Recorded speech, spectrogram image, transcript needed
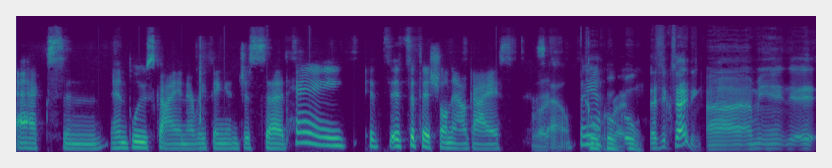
X and and Blue Sky and everything and just said, "Hey, it's it's official now, guys." Right. So, Cool, yeah. cool, Right. cool. That's exciting. Uh, I mean, it,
